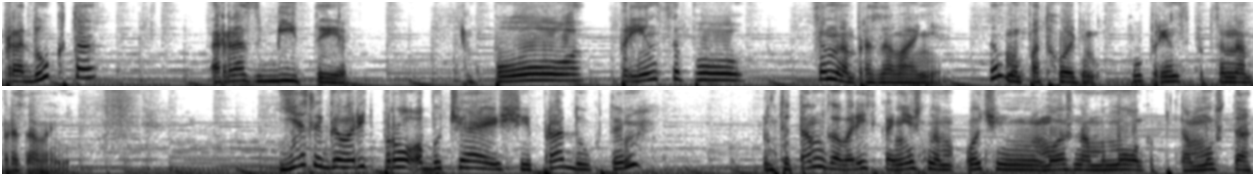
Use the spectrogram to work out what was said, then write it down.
продукта, разбитые по принципу ценообразования. Ну, мы подходим по принципу ценообразования. Если говорить про обучающие продукты, то там говорить, конечно, очень можно много, потому что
